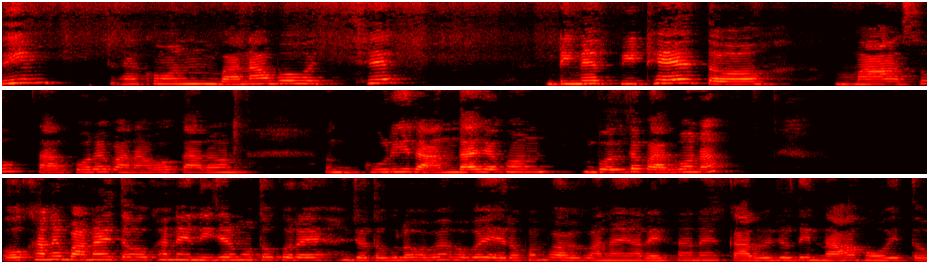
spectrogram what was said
ডিম। এখন বানাবো হচ্ছে ডিমের পিঠে, তো মা আসুক, তারপরে বানাবো, কারণ গুড়ি রান্দা যখন বলতে পারব না, ওখানে বানাই তো ওখানে নিজের মতো করে যতগুলো হবে হবে এরকম ভাবে বানাই। আর এখানে কারও যদি না হয়, তো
